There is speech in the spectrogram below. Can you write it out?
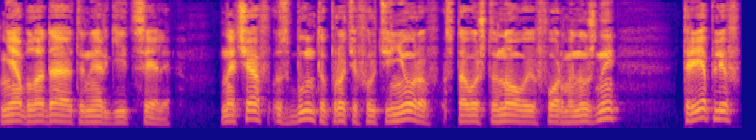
не обладают энергией цели. Начав с бунта против рутинеров, с того, что новые формы нужны, Треплев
